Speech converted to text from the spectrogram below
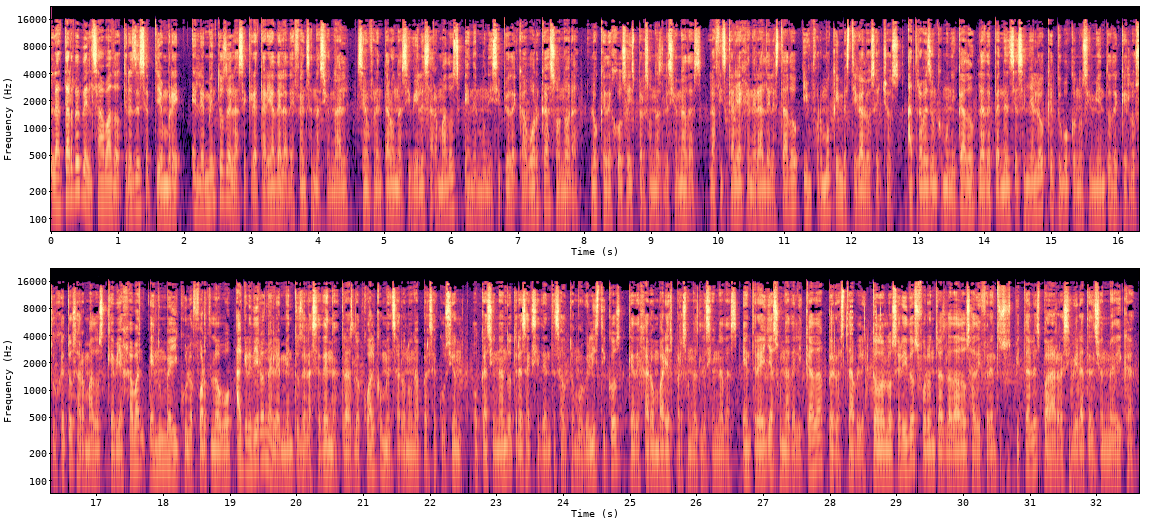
La tarde del sábado 3 de septiembre, elementos de la Secretaría de la Defensa Nacional se enfrentaron a civiles armados en el municipio de Caborca, Sonora, lo que dejó seis personas lesionadas. La Fiscalía General del Estado informó que investiga los hechos. A través de un comunicado, la dependencia señaló que tuvo conocimiento de que los sujetos armados que viajaban en un vehículo Ford Lobo agredieron elementos de la Sedena, tras lo cual comenzaron una persecución, ocasionando tres accidentes automovilísticos que dejaron varias personas lesionadas, entre ellas una delicada pero estable. Todos los heridos fueron trasladados a diferentes hospitales para recibir atención médica.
